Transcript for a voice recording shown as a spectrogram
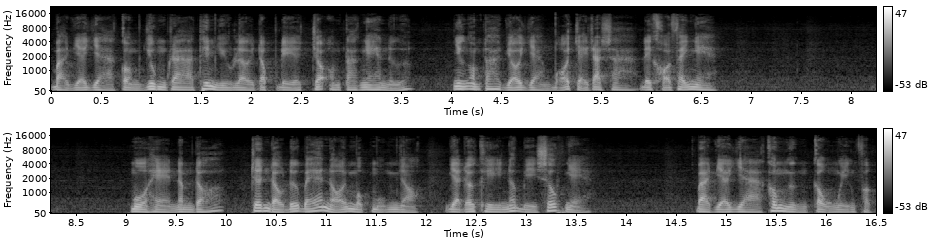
Bà vợ già còn dung ra thêm nhiều lời độc địa cho ông ta nghe nữa. Nhưng ông ta vội vàng bỏ chạy ra xa để khỏi phải nghe. Mùa hè năm đó, Trên đầu đứa bé nổi một mụn nhọt Và đôi khi nó bị sốt nhẹ. Bà vợ già không ngừng cầu nguyện Phật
